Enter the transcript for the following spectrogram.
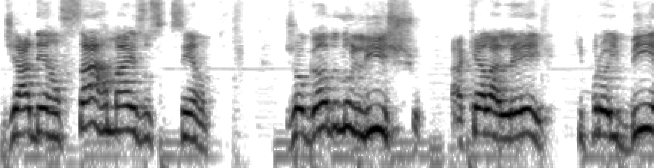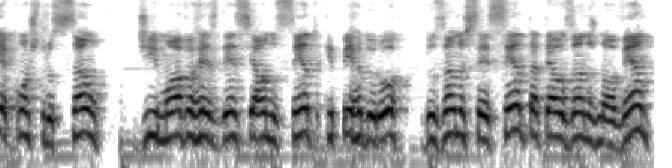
de adensar mais o centro, jogando no lixo aquela lei que proibia a construção de imóvel residencial no centro, que perdurou dos anos 60 até os anos 90,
